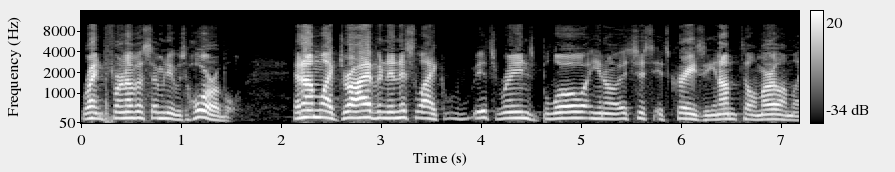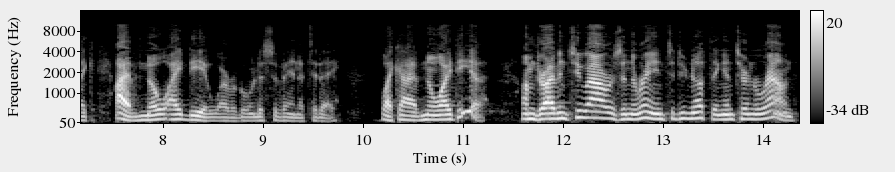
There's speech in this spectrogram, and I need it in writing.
right in front of us. I mean, it was horrible. And I'm like driving and it's like, it's rains blow, you know, it's just, it's crazy. And I'm telling Marla, I'm like, I have no idea why we're going to Savannah today. Like, I have no idea. I'm driving two hours in the rain to do nothing and turn around.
